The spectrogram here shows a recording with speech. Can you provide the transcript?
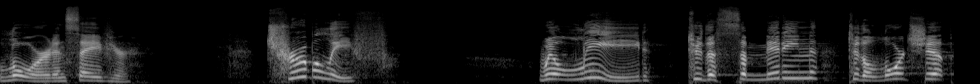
Lord and Savior? True belief will lead to the submitting to the Lordship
